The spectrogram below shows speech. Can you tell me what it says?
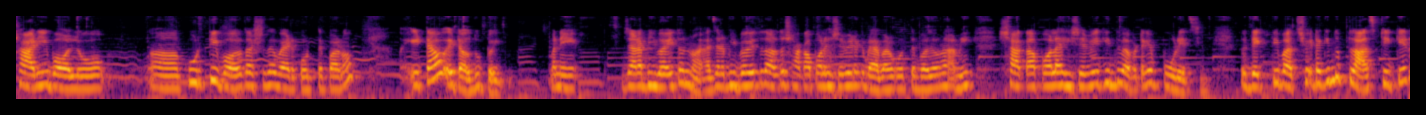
শাড়ি বলো কুর্তি বলো, তার সাথে ওয়্যার করতে পারো। এটাও এটাও দুটোই। মানে যারা বিবাহিত নয়, আর যারা বিবাহিত তারা তো শাখা পলা হিসেবে এটাকে ব্যবহার করতে পারে। যেমন আমি শাখা পলা হিসেবে কিন্তু ব্যাপারটাকে পড়েছি। তো দেখতে পাচ্ছ, এটা কিন্তু প্লাস্টিকের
